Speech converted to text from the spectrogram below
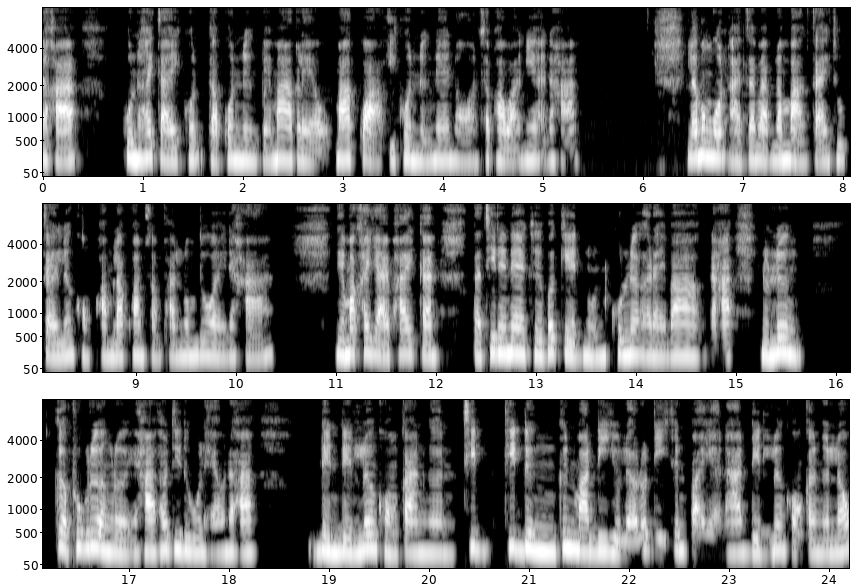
นะคะ คุณให้ใจคนกับคนหนึ่งไปมากแล้ว มากกว่าอีกคนหนึ่งแน่นอนสภาวะเนี้ยนะคะแล้วบางคนอาจจะแบบลำบากใจทุกใจเรื่องของความรักความสัมพันธ์ร่วมด้วยนะคะ เดี๋ยวมาขยายไพ่กัน แต่ที่แน่ๆคือพระเกตหนุนคุณเรื่องอะไรบ้างนะคะ หนุนเรื่อง เกือบทุกเรื่องเลยนะคะเท่าที่ดูแล้วนะคะ เด่นเด่นเรื่องของการเงินที่ที่ดึงขึ้นมาดีอยู่แล้วแล้วดีขึ้นไปอะนะคะเด่นเรื่องของการเงินแล้ว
